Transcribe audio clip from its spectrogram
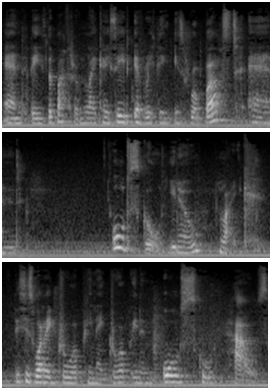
And there's the bathroom. Like I said, everything is robust and old school, you know, like this is what I grew up in. I grew up in an old school house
